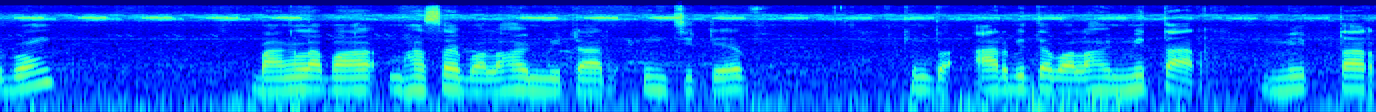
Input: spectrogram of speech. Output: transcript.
এবং বাংলা ভাষায় বলা হয় মিটার, ইঞ্চি টেপ। কিন্তু আরবিতে বলা হয় মিতার মিতার।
